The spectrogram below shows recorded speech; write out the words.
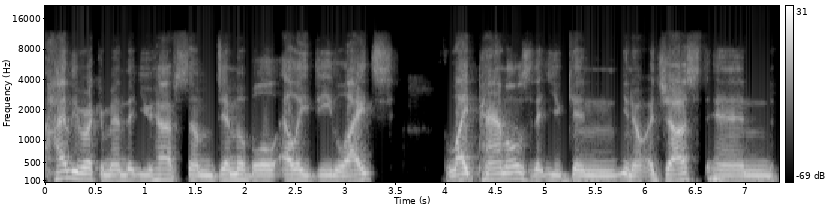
highly recommend that you have some dimmable LED lights, light panels that you can, you know, adjust and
